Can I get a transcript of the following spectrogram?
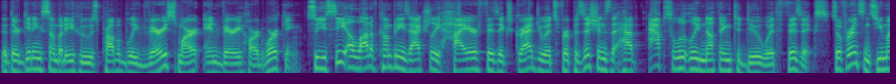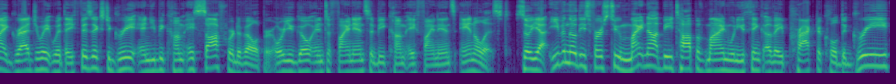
that they're getting somebody who's probably very smart and very hardworking. So you see a lot of companies actually hire physics graduates for positions that have absolutely nothing to do with physics. So for instance, you might graduate with a physics degree and you become a software developer, or you go into finance and become a finance analyst. So yeah, even though these first first two might not be top of mind when you think of a practical degree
